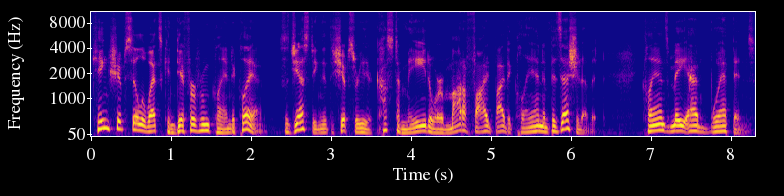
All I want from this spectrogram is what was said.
Kingship silhouettes can differ from clan to clan, suggesting that the ships are either custom made or modified by the clan in possession of it. Clans may add weapons,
